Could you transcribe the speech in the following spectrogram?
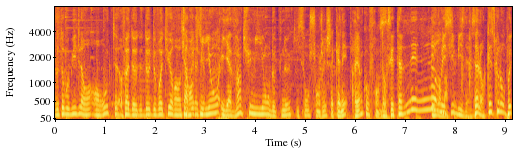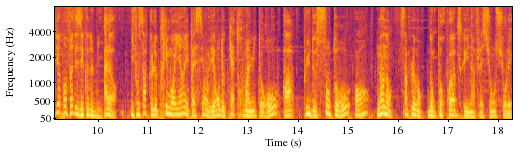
d'automobiles en, en route, enfin de, de- de voitures en 40 circulation millions et il y a 28 millions de pneus qui sont changés chaque année, rien qu'en France. Donc c'est un énormissime business. Alors qu'est-ce que l'on peut dire pour faire des économies? Alors, il faut savoir que le prix moyen est passé environ de 88 euros à plus de 100 euros en un an, simplement. Donc pourquoi? Parce qu'il y a une inflation sur les,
